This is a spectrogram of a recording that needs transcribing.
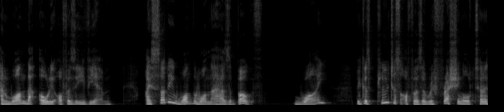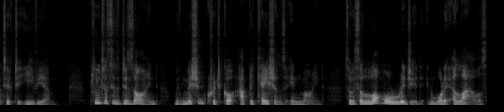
and one that only offers EVM, I suddenly want the one that has both. Why? Because Plutus offers a refreshing alternative to EVM. Plutus is designed with mission critical applications in mind, so it's a lot more rigid in what it allows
